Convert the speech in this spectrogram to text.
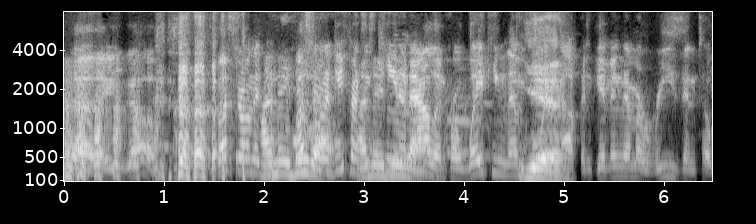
Yeah, there you go. Buster on the I may Buster on the defense I is Keenan. Allen for waking them boys Yeah. up and giving them a reason to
